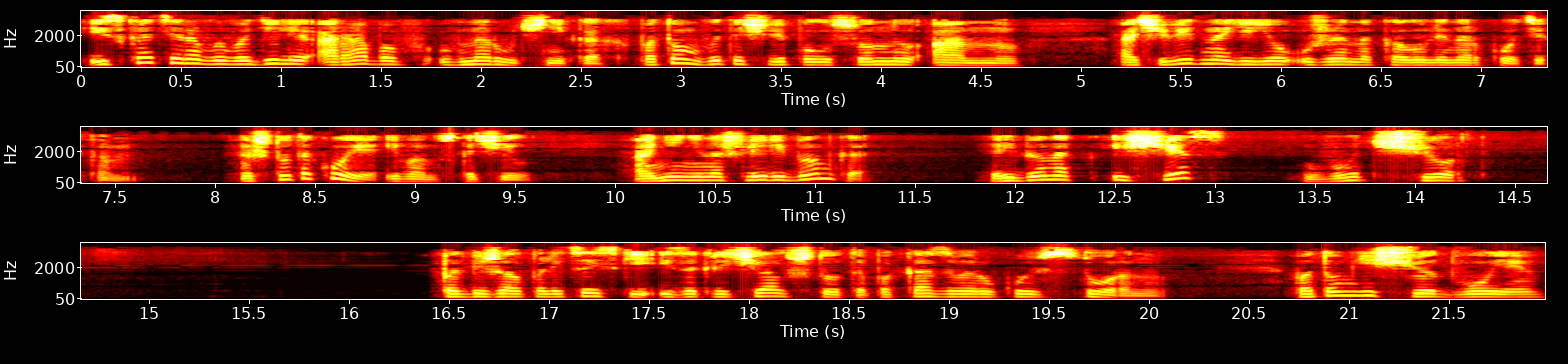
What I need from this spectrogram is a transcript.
Из катера выводили арабов в наручниках, потом вытащили полусонную Анну. Очевидно, ее уже накололи наркотиком. «Что такое?» — Иван вскочил. «Они не нашли ребенка? Ребенок исчез? Вот черт!» Подбежал полицейский и закричал что-то, показывая рукой в сторону. Потом еще двое.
